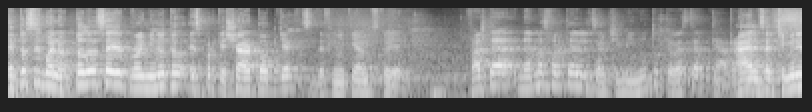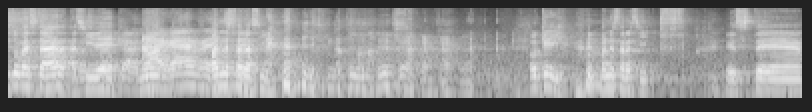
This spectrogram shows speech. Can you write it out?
Entonces, bueno, todo ese Minuto es porque Sharp Objects, definitivamente estoy ahí. Falta, nada más falta el salchiminuto que va a estar cabrón. Ah, el salchiminuto va a estar así de. No, Agárrense. van a estar así. ok, van a estar así. Este.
